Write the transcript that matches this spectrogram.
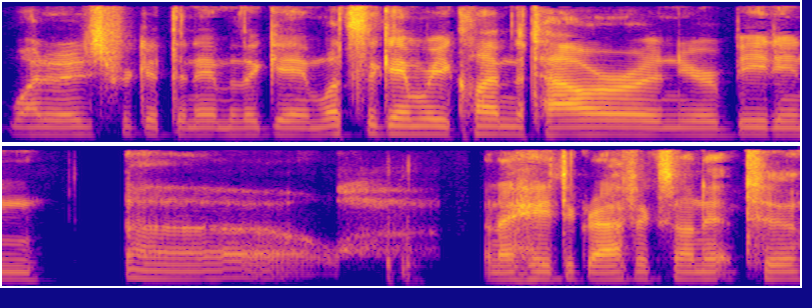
why did I just forget the name of the game? What's the game where you climb the tower and you're beating uh and I hate the graphics on it too.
